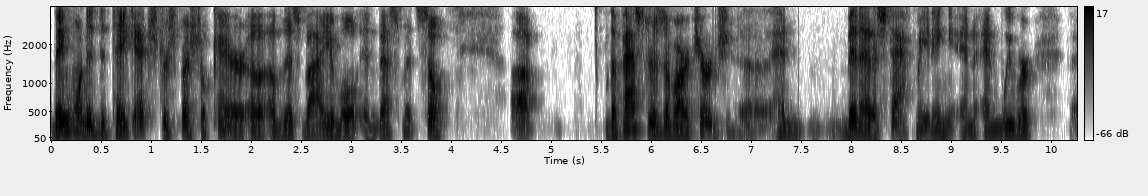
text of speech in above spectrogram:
they wanted to take extra special care of, of this valuable investment. So uh, the pastors of our church uh, had been at a staff meeting and and we were uh,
